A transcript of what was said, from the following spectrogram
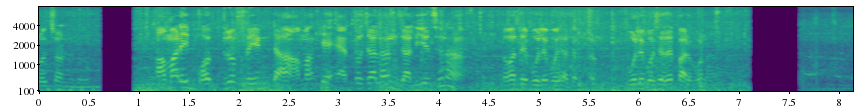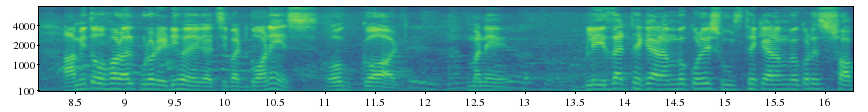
প্রচণ্ড। আমার এই ভদ্র ফ্রেন্ডটা আমাকে এত জ্বালান জ্বালিয়েছে না? তোমাদের বলে বোঝাতে বলে বোঝাতে পারব না। আমি তো ওভারঅল পুরো রেডি হয়ে গেছি বাট গণেশ ও গড মানে ব্লেজার থেকে আরম্ভ করে শুজ থেকে আরম্ভ করে সব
